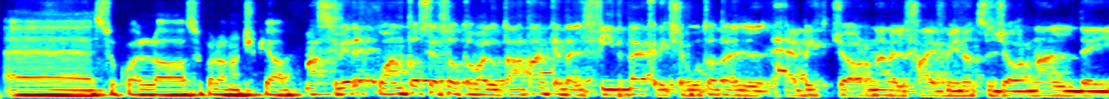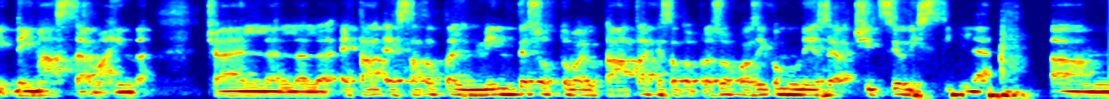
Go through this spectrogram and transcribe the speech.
eh, su, quello, su, quello, non ci piove. Ma si vede quanto sia sottovalutata anche dal feedback ricevuto dal Habit Journal, il 5 Minutes Journal dei, dei Mastermind. Cioè il, il, è, ta- è, stata talmente sottovalutata che è stato preso quasi come un esercizio di stile. Um,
